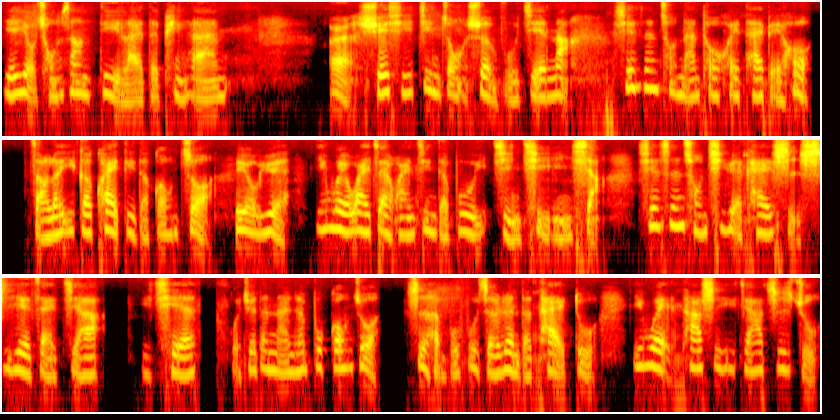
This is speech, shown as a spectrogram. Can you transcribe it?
也有从上帝来的平安。二、学习敬重、顺服、接纳。先生从南投回台北后，找了一个快递的工作。六月，因为外在环境的不景气影响，先生从七月开始失业在家。以前，我觉得男人不工作，是很不负责任的态度，因为他是一家之主，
